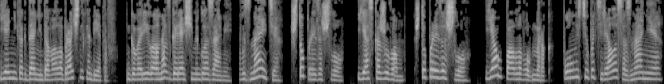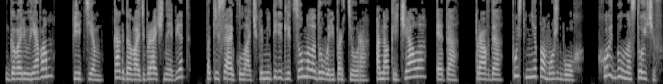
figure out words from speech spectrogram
Я никогда не давала брачных обетов», — говорила она с горящими глазами. «Вы знаете, что произошло? Я скажу вам, что произошло. Я упала в обморок полностью потеряла сознание, говорю я вам, перед тем, как давать брачный обед, потрясая кулачками перед лицом молодого репортера. Она кричала, это, правда, пусть мне поможет Бог. Хойт был настойчив,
